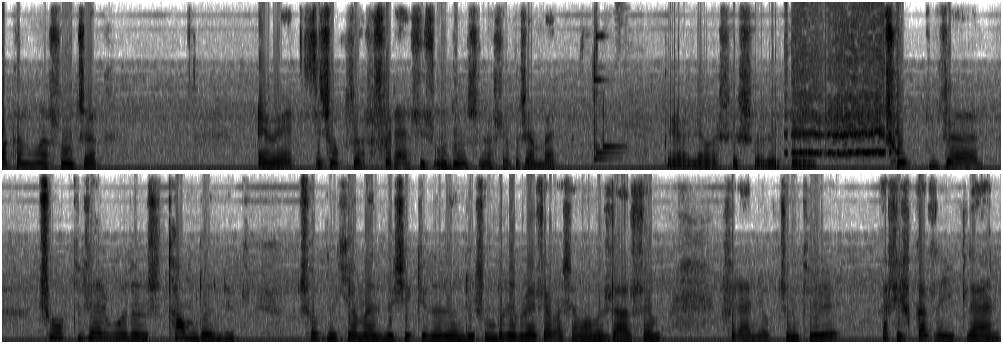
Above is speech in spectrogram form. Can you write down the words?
Bakalım nasıl olacak. Evet, işte çok zor. Frensiz U dönüşü nasıl yapacağım ben? Biraz yavaşça şöyle yapayım. Çok güzel. Çok güzel bu dönüş. Tam döndük. Çok mükemmel bir şekilde döndük. Şimdi buraya biraz yavaşlamamız lazım. Fren yok çünkü. Hafif gaza yüklen.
